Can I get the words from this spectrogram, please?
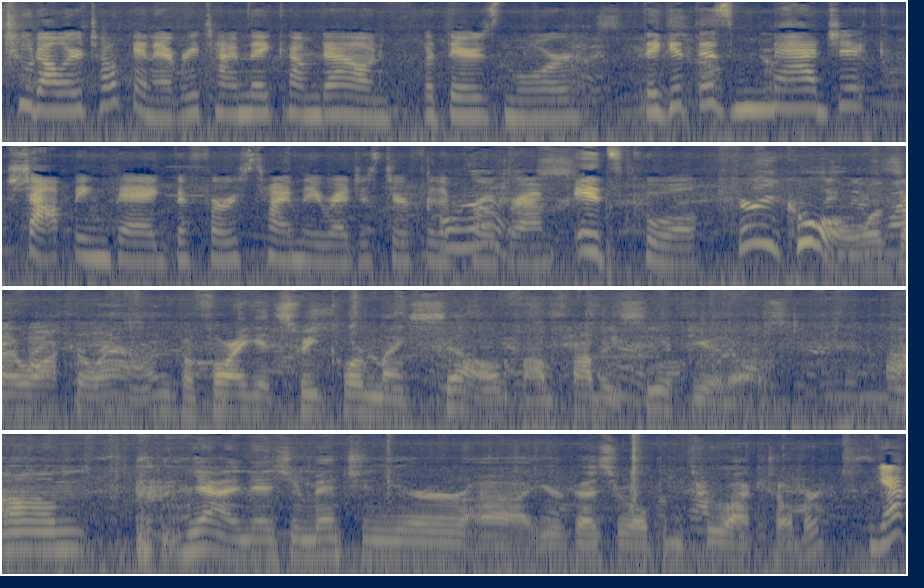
$2 token every time they come down. But there's more. They get this magic shopping bag the first time they register for the Oh, program. nice. It's cool. Very cool. As I walk around, before I get sweet corn myself, I'll probably see a few of those. Um, yeah, and as you mentioned, your uh, your guys are open through October. Yep,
